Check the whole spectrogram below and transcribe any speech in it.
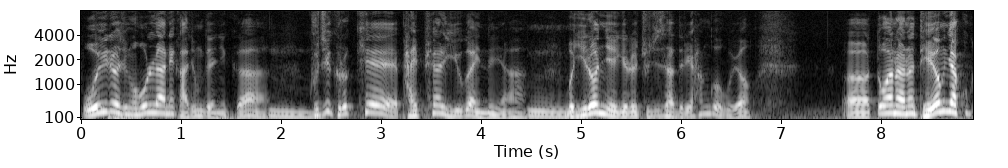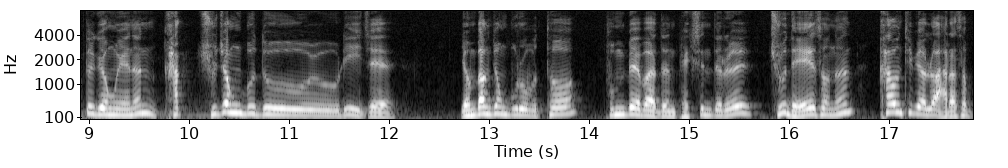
오히려 지금 혼란이 가중되니까 음. 굳이 그렇게 발표할 이유가 있느냐. 음. 뭐 이런 얘기를 주지사들이 한 거고요. 어, 또 하나는 대형 약국들 경우에는 각 주정부들이 이제 연방 정부로부터 분배받은 백신들을 주 내에서는 카운티별로 알아서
